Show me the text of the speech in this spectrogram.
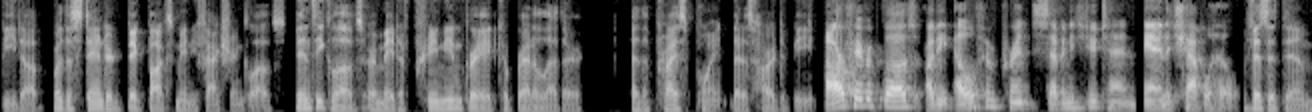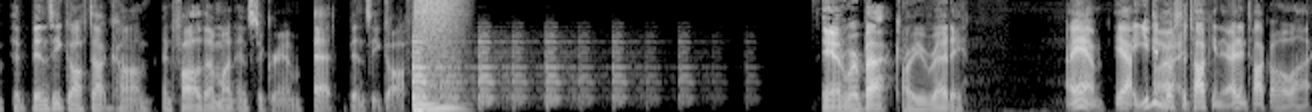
beat up, or the standard big box manufacturing gloves. Benzie gloves are made of premium grade Cabretta leather at the price point that is hard to beat. Our favorite gloves are the Elephant Print 7210 and the Chapel Hill. Visit them at benziegolf.com and follow them on Instagram at benziegolf. And we're back. Are you ready? I am. Yeah. You did All most right. of the talking there. I didn't talk a whole lot.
